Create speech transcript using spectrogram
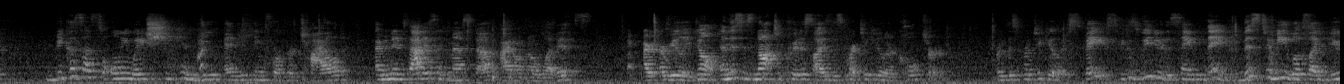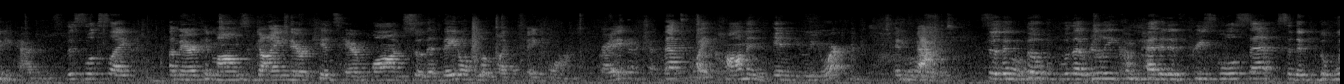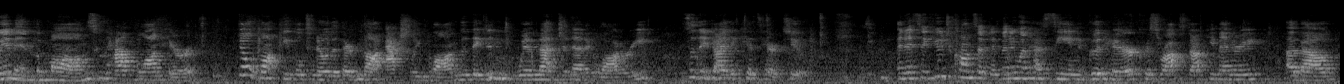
because that's the only way she can do anything for her child. I mean, if that isn't messed up, I don't know what is. I, I really don't. And this is not to criticize this particular culture or this particular space, because we do the same thing. This to me looks like beauty pageants. This looks like American moms dyeing their kids' hair blonde so that they don't look like a fake blonde, right? That's quite common in New York, in fact. So the, the, the really competitive preschool set, so the, the women, the moms who have blonde hair, don't want people to know that they're not actually blonde, that they didn't win that genetic lottery, so they dye the kids' hair too. And it's a huge concept. If anyone has seen Good Hair, Chris Rock's documentary about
